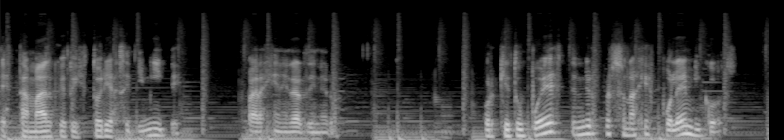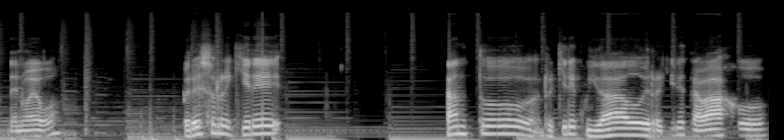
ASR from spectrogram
Está mal que tu historia se limite para generar dinero. Porque tú puedes tener personajes polémicos, de nuevo, pero eso requiere tanto, requiere cuidado y requiere trabajo.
